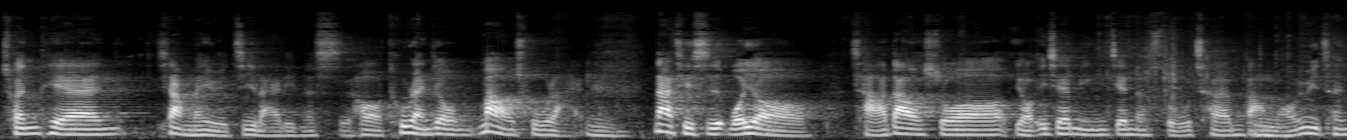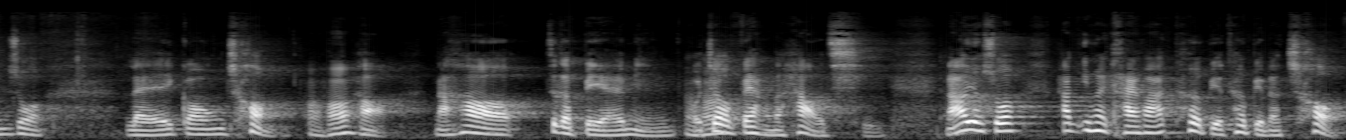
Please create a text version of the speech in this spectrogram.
春天，像梅雨季来临的时候，突然就冒出来，嗯，那其实我有。查到说有一些民间的俗称，把魔芋称作雷公冲，哦、嗯、好，然后这个别名我就非常的好奇，嗯、然后又说它因为开花特别特别的臭，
